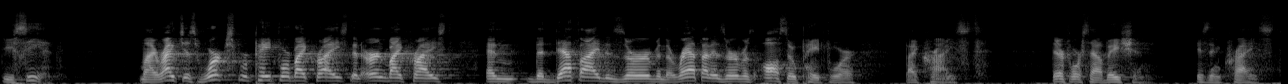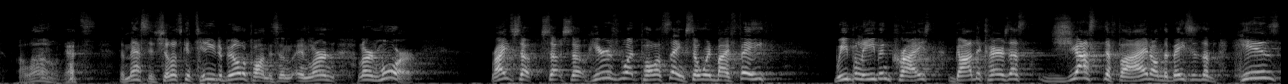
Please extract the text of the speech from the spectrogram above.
Do you see it? My righteous works were paid for by Christ and earned by Christ, and the death I deserve and the wrath I deserve is also paid for by Christ. Therefore, salvation is in Christ alone. That's the message. So let's continue to build upon this and, and learn, learn more. Right? So, so, so here's what Paul is saying. So when by faith we believe in Christ, God declares us justified on the basis of his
